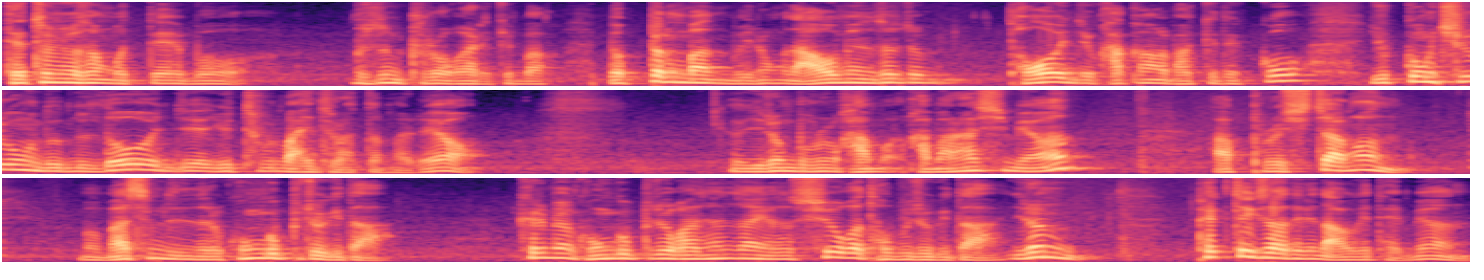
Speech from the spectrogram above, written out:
대통령 선거 때 뭐 무슨 프로가 이렇게 막 몇백만 뭐 이런 거 나오면서 좀 더 이제 각광을 받게 됐고 60, 70 분들도 이제 유튜브로 많이 들어왔단 말이에요. 이런 부분을 감, 감안하시면 앞으로 시장은 뭐 말씀드린 대로 공급 부족이다. 그러면 공급 부족한 현상에서 수요가 더 부족이다. 이런 팩트 기사들이 나오게 되면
